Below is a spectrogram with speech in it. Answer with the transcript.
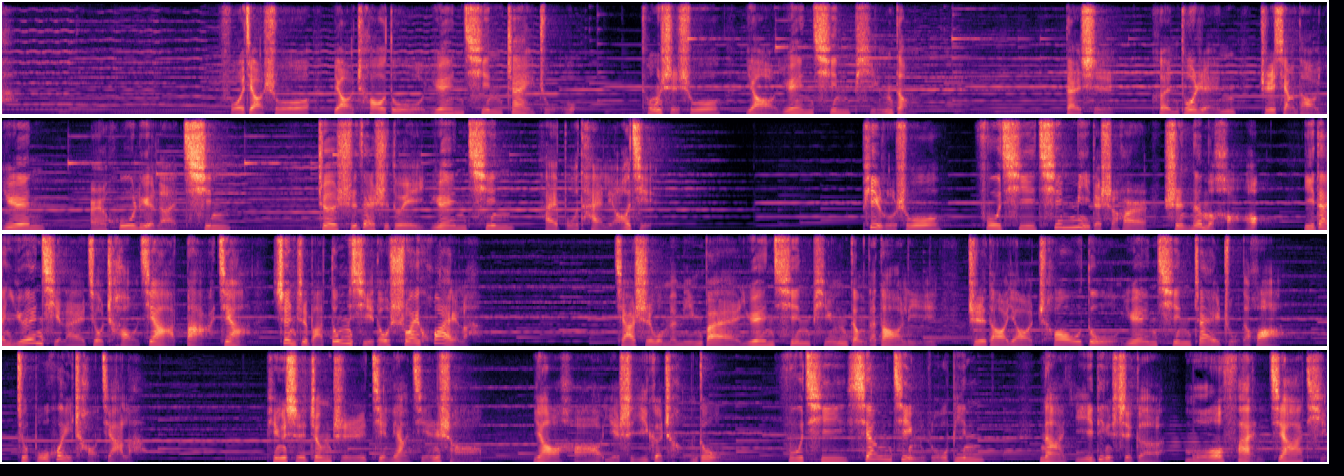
佛教说要超度冤亲债主，同时说要冤亲平等，但是。很多人只想到冤，而忽略了亲，这实在是对冤亲还不太了解。譬如说，夫妻亲密的时候是那么好，一旦冤起来就吵架打架，甚至把东西都摔坏了。假使我们明白冤亲平等的道理，知道要超度冤亲债主的话，就不会吵架了。平时争执尽量减少，要好也是一个程度。夫妻相敬如宾，那一定是个模范家庭。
